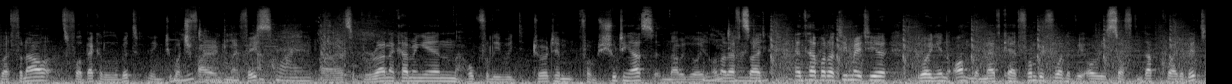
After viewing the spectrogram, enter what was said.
But for now, let's fall back a little bit, getting too much fire into my face. Uh, a piranha coming in. Hopefully we deterred him from shooting us, and now we're going on the left side. And how about our teammate here, going in on the Mad Cat from before that we already softened up quite a bit,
